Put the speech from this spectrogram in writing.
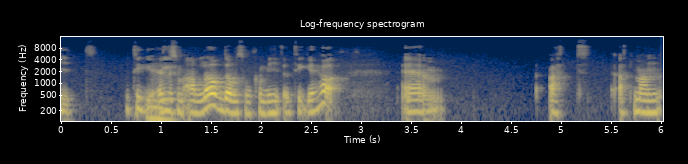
hit och tigger, Mm. eller som alla av dem som kommer hit och tigger har. Ehm, att, att man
